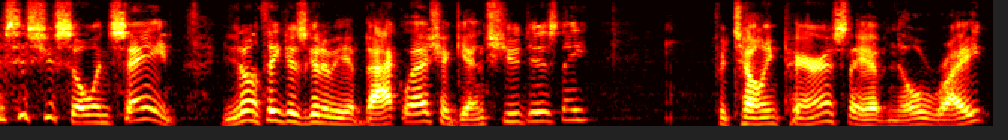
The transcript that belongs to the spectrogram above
This is just so insane. You don't think there's going to be a backlash against you, Disney, for telling parents they have no right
